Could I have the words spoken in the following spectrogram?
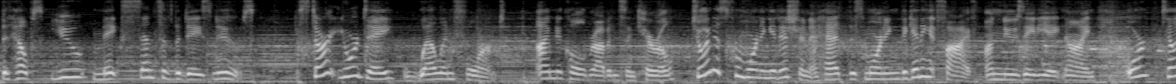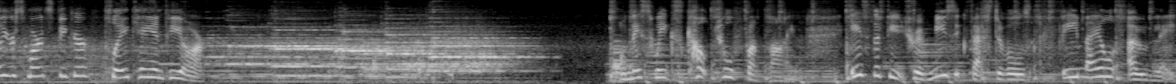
that helps you make sense of the day's news. Start your day well informed. I'm Nicole Robinson Carroll. Join us for Morning Edition ahead this morning beginning at 5 on News 88.9 or tell your smart speaker, play KNPR. On this week's Cultural Frontline, is the future of music festivals female only?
